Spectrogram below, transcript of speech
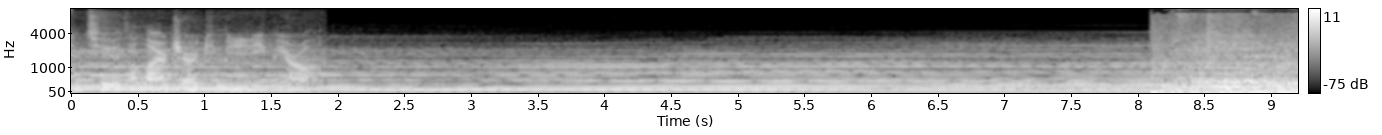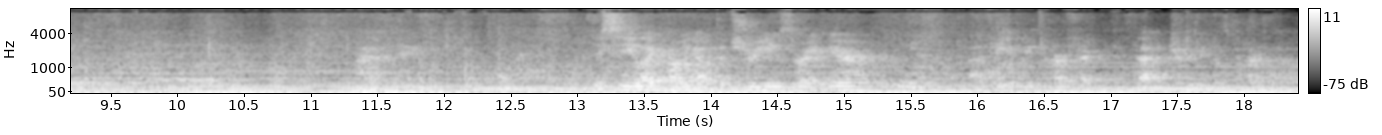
into the larger community mural. You see like how we got the trees right here? Yeah. I think it'd be perfect if that tree was part of that.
